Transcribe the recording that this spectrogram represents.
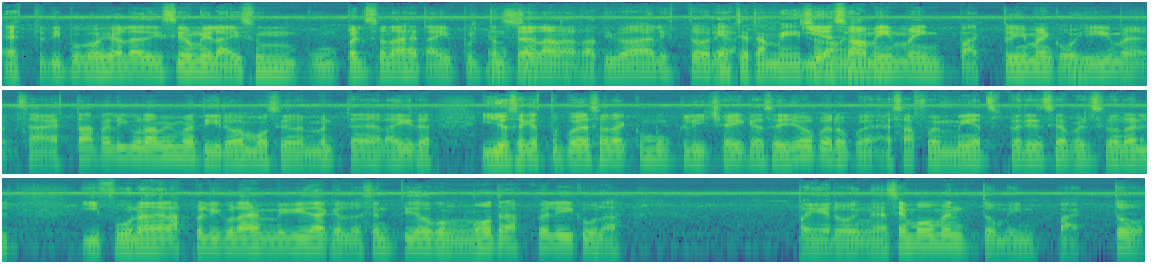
este tipo cogió la edición y la hizo un, un personaje tan importante de la narrativa de la historia. Este también hizo y eso a mí mismo. me impactó y me cogí. Me, o sea, esta película a mí me tiró emocionalmente en el aire. Y yo sé que esto puede sonar como un cliché y qué sé yo, pero pues esa fue mi experiencia personal. Y fue una de las películas en mi vida que lo he sentido con otras películas. Pero en ese momento me impactó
